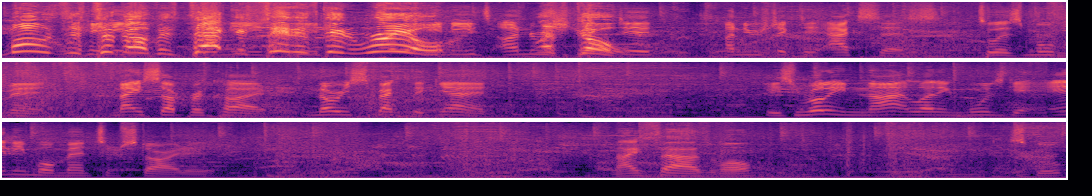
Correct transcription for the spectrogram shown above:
Moons just He took needs- off his jacket. he Shit needs- is getting real. He needs unrestricted, unrestricted access to his movement. Nice uppercut. No respect again. He's really not letting Moons get any momentum started. Nice size, Mo. Scoop.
